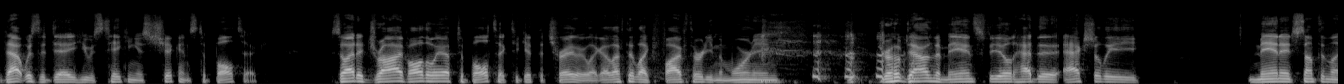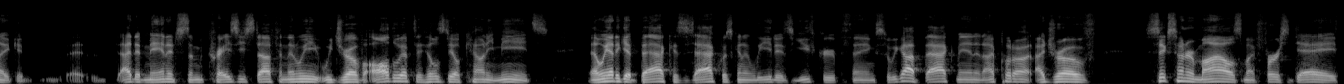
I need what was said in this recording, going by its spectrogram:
that was the day he was taking his chickens to Baltic. So I had to drive all the way up to Baltic to get the trailer. Like I left at like 5 30 in the morning, drove down to Mansfield, had to actually manage something like uh, I had to manage some crazy stuff. And then we we drove all the way up to Hillsdale County Meats. And we had to get back because Zach was going to lead his youth group thing. So we got back, man, and I put on I drove 600 miles my first day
